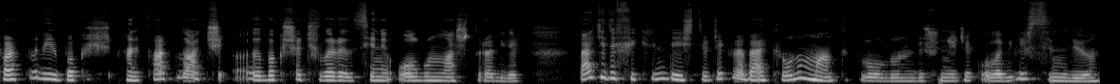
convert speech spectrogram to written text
farklı bir bakış hani farklı aç, e, bakış açıları seni olgunlaştırabilir. Belki de fikrini değiştirecek ve belki onun mantıklı olduğunu düşünecek olabilirsin diyor.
